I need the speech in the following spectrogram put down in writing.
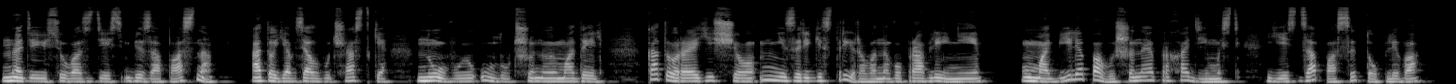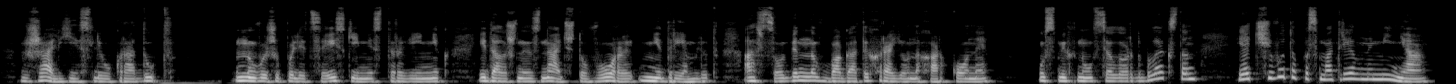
Надеюсь, у вас здесь безопасно?» А то я взял в участке новую улучшенную модель, которая еще не зарегистрирована в управлении. У мобиля повышенная проходимость, есть запасы топлива. Жаль, если украдут. Но вы же полицейский, мистер Винник, и должны знать, что воры не дремлют, особенно в богатых районах Арконы. Усмехнулся лорд Блэкстон и от чего-то посмотрел на меня,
